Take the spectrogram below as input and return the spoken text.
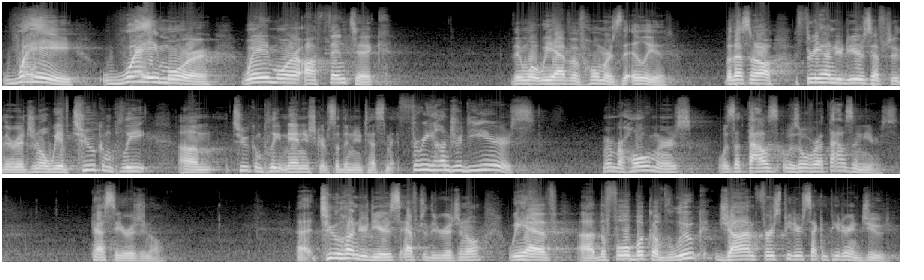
Way, way more, way more authentic than what we have of Homer's The Iliad. But that's not all. 300 years after the original, we have two complete, um, two complete manuscripts of the New Testament. 300 years. Remember, Homer's was, a thousand, was over a thousand years past the original. Uh, 200 years after the original, we have uh, the full book of Luke, John, 1 Peter, 2 Peter, and Jude.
